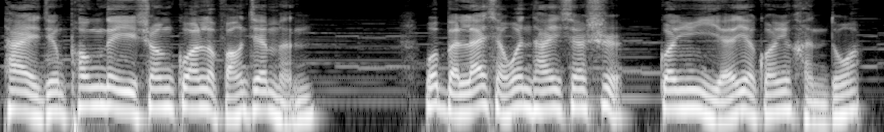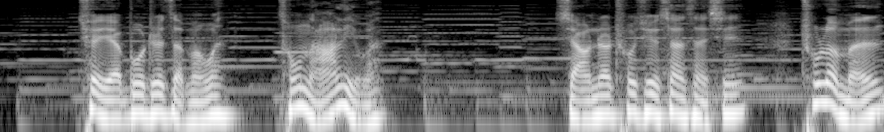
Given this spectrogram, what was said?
他已经砰的一声关了房间门。我本来想问他一些事，关于爷爷，关于很多，却也不知怎么问，从哪里问。想着出去散散心，出了门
